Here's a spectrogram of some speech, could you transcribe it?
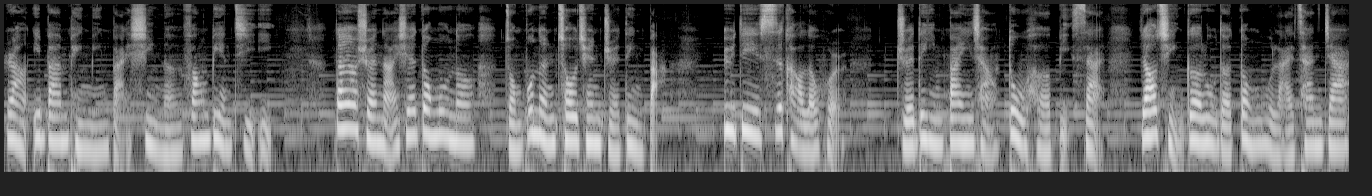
让一般平民百姓能方便记忆。但要选哪一些动物呢？总不能抽签决定吧？玉帝思考了会儿，决定办一场渡河比赛，邀请各路的动物来参加。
